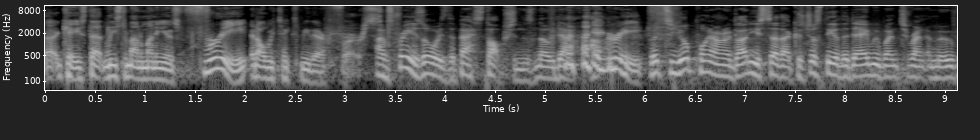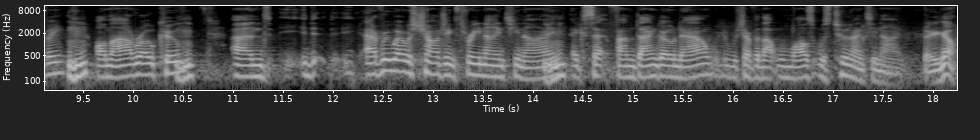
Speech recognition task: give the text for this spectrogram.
uh, case, that least amount of money is free. It always takes me there first. And free is always the best option, there's no doubt. I agree. But to your point, Aaron, I'm glad you said that because just the other day we went to rent a movie Mm-hmm. on our Roku, and it- everywhere was charging $3.99 Mm-hmm. except Fandango now, whichever that one was, was $2.99. there you go.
